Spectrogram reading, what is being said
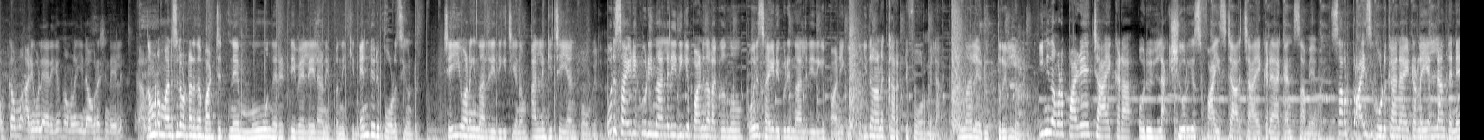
ഔട്ട്കം അടിപൊളിയായിരിക്കും നമ്മൾ ഇനോഗ്രേഷൻ ഡേയിൽ നമ്മുടെ മനസ്സിലുണ്ടായിരുന്ന ബഡ്ജറ്റിനെ മൂന്നിരട്ടി വിലയിലാണ് ഇപ്പം നിൽക്കുന്നത്. എന്റെ ഒരു പോളിസി ഉണ്ട്. ചെയ്യുവാണെങ്കിൽ നല്ല രീതിക്ക് ചെയ്യണം അല്ലെങ്കിൽ ചെയ്യാൻ പോകരുത്. ഒരു സൈഡിൽ കൂടി നല്ല രീതിക്ക് പണി നടക്കുന്നു ഒരു സൈഡിൽ കൂടി നല്ല രീതിക്ക് പണി കിട്ടും ഇതാണ് കറക്റ്റ് ഫോർമുല എന്നാലേ ഒരു ത്രില്ലുള്ളൂ ഇനി നമ്മുടെ പഴയ ചായക്കട ഒരു ലക്ഷൂറിയസ് ഫൈവ് സ്റ്റാർ ചായക്കടയാക്കാൻ സമയമായി. സർപ്രൈസ് കൊടുക്കാനായിട്ടുള്ള എല്ലാം തന്നെ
